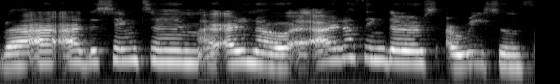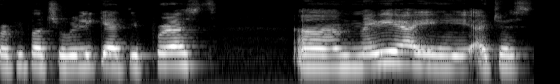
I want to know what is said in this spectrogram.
But at the same time, I, I don't know. I, I, don't think there's a reason for people to really get depressed. Um, maybe I I just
